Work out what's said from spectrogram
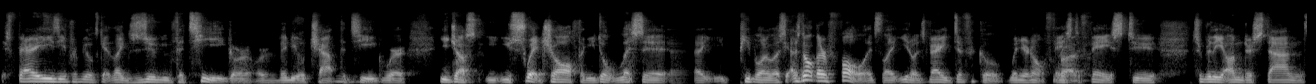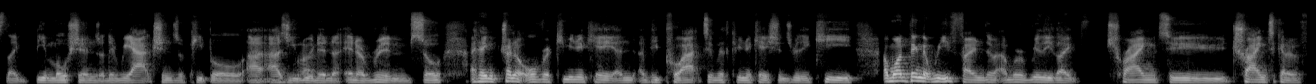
It's very easy for people to get like zoom fatigue or, or video chat mm-hmm. fatigue where you just you switch off and you don't listen uh, people are listening. It's not their fault. It's like you know it's very difficult when you're not face to face to to really understand like the emotions or the reactions of people uh, as you right. would in a, in a room. So i think trying to over communicate and, and be proactive with communication is really key. And one thing that we've found and we're really like trying to trying to kind of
